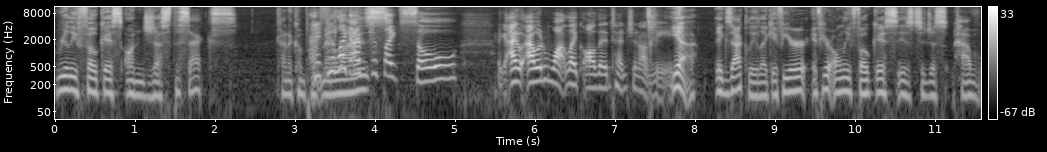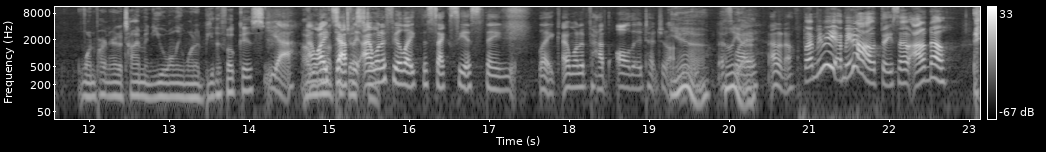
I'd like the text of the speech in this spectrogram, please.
really focus on just the sex, kind of compartmentalize. I feel like I'm just like so like I, I would want like all the attention on me. yeah, exactly. Like if your if your only focus is to just have one partner at a time and you only want to be the focus, Yeah. I I, would I not definitely I want to feel like the sexiest thing. Like I want to have all the attention on me. Yeah, That's hell why yeah. I don't know. But maybe maybe I'll have a threesome. I don't know.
